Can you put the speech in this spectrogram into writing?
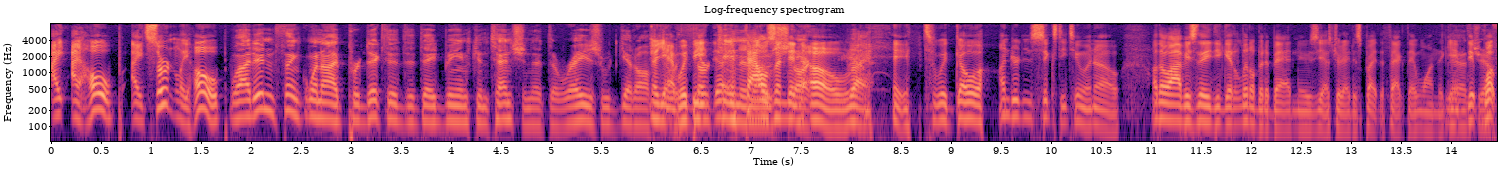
I, I hope. I certainly hope. Well, I didn't think when I predicted that they'd be in contention that the Rays would get off. Oh, yeah, it would be 13 a thousand and start. oh, right. it would go 162 and 0 Although obviously they did get a little bit of bad news yesterday, despite the fact they won the game. Yeah, Did- Jeff, what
